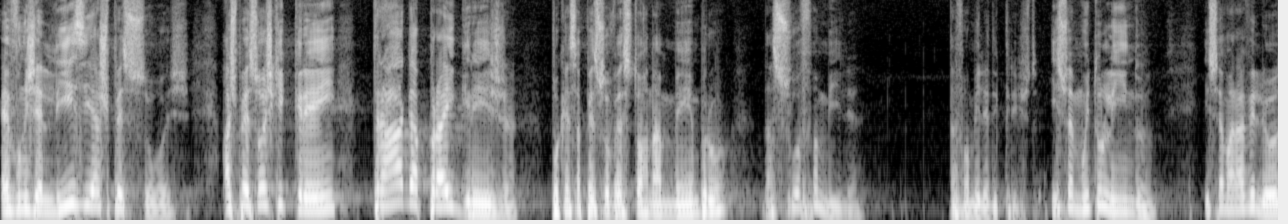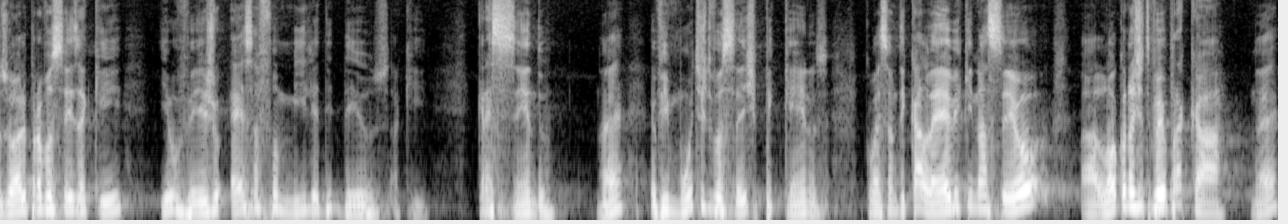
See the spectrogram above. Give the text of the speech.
evangelize as pessoas, as pessoas que creem, traga para a igreja, porque essa pessoa vai se tornar membro da sua família, da família de Cristo. Isso é muito lindo, isso é maravilhoso. Eu olho para vocês aqui e eu vejo essa família de Deus aqui, crescendo. Né? Eu vi muitos de vocês pequenos, começando de Caleb, que nasceu ah, logo quando a gente veio para cá. Né?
